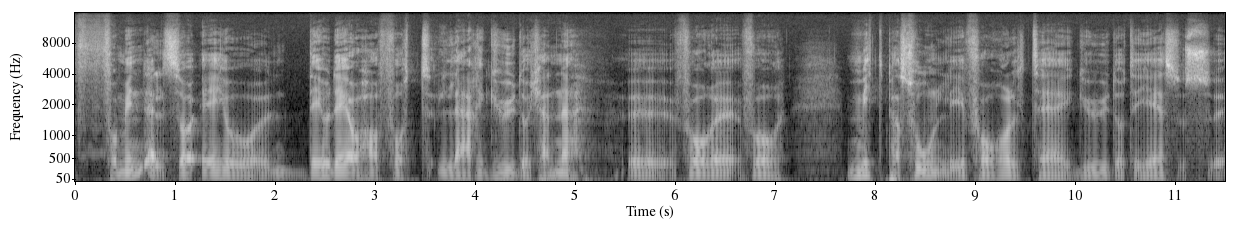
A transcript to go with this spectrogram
For min del så er jo det jo det å ha fått lære Gud å kjenne. eh, For, eh, for mitt personlige forhold til Gud og til Jesus eh,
